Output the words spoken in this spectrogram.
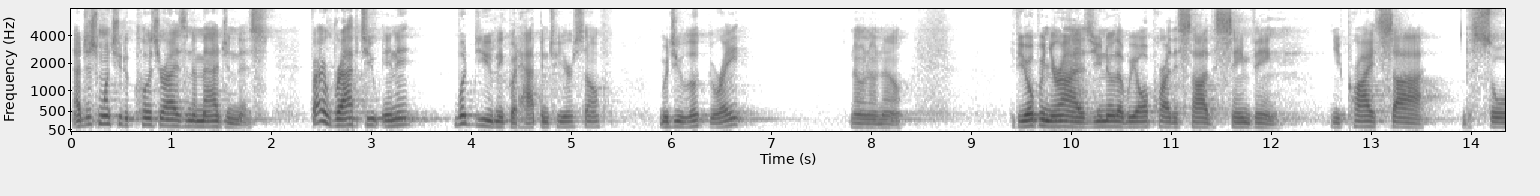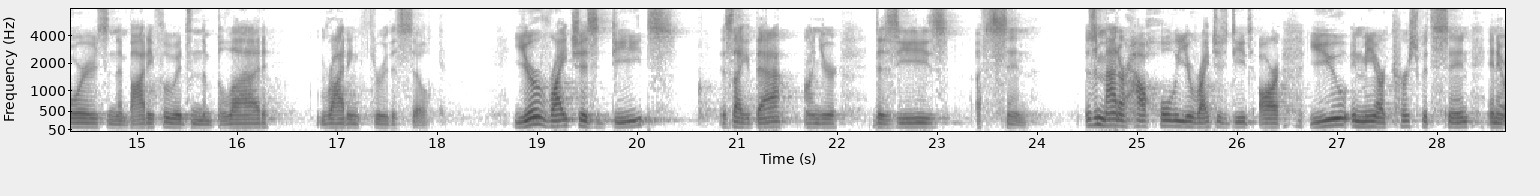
And I just want you to close your eyes and imagine this. If I wrapped you in it, what do you think would happen to yourself? Would you look great? No, no, no. If you open your eyes, you know that we all probably saw the same thing. You probably saw the sores and the body fluids and the blood riding through the silk. Your righteous deeds is like that on your disease of sin. Doesn't matter how holy your righteous deeds are, you and me are cursed with sin and it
